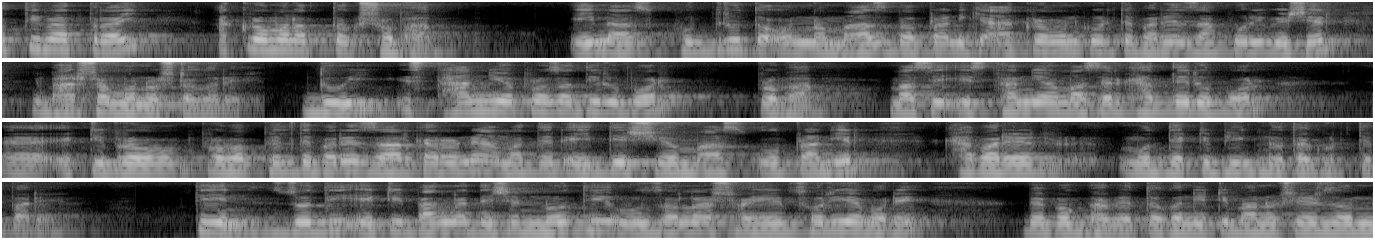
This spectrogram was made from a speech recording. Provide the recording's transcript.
অতিমাত্রায় আক্রমণাত্মক স্বভাব। এই মাছ খুব দ্রুত অন্য মাছ বা প্রাণীকে আক্রমণ করতে পারে যা পরিবেশের ভারসাম্য নষ্ট করে। দুই, স্থানীয় প্রজাতির উপর প্রভাব। মাছে স্থানীয় মাছের খাদ্যের উপর একটি প্রভাব ফেলতে পারে, যার কারণে আমাদের এই দেশীয় মাছ ও প্রাণীর খাবারের মধ্যে একটি বিঘ্নতা ঘটতে পারে। তিন, যদি এটি বাংলাদেশের নদী ও জলাশয়ে ছড়িয়ে পড়ে ব্যাপকভাবে, তখন এটি মানুষের জন্য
